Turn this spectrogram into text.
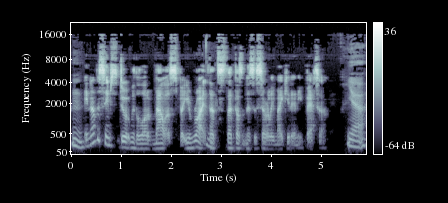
Hmm. He never seems to do it with a lot of malice, but you're right. That's that doesn't necessarily make it any better. Yeah.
